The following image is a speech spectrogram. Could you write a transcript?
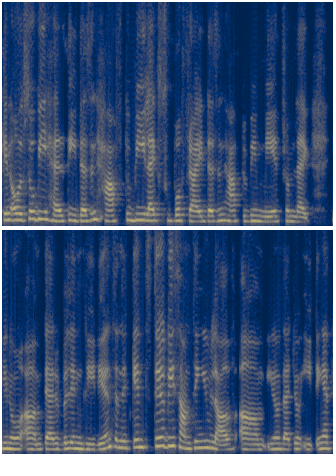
can also be healthy. Doesn't have to be like super fried. Doesn't have to be made from like you know um, terrible ingredients. And it can still be something you love um, you know that you're eating. And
